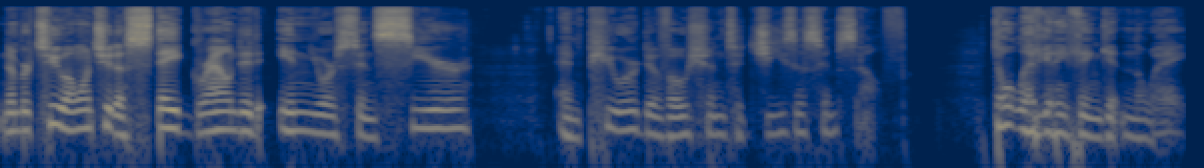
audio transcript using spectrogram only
Number two, I want you to stay grounded in your sincere and pure devotion to Jesus Himself. Don't let anything get in the way.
